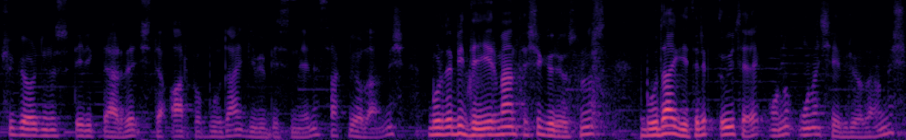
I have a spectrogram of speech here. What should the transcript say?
Şu gördüğünüz deliklerde işte arpa, buğday gibi besinlerini saklıyorlarmış. Burada bir değirmen taşı görüyorsunuz. Buğday getirip öğüterek onu una çeviriyorlarmış.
